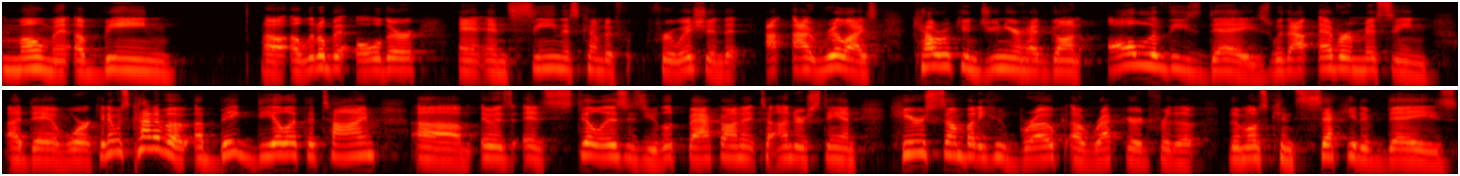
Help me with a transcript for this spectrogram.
moment of being uh, a little bit older and, and, seeing this come to fruition that I, I, realized Cal Ripken Jr. had gone all of these days without ever missing a day of work. And it was kind of a, a big deal at the time. Um, it was, it still is as you look back on it to understand here's somebody who broke a record for the, the most consecutive days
